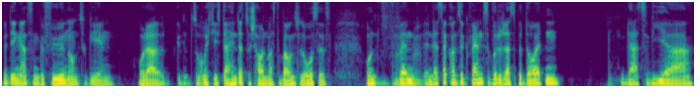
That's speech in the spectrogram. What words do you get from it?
mit den ganzen Gefühlen umzugehen oder so richtig dahinter zu schauen, was da bei uns los ist. Und wenn in letzter Konsequenz würde das bedeuten, dass wir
